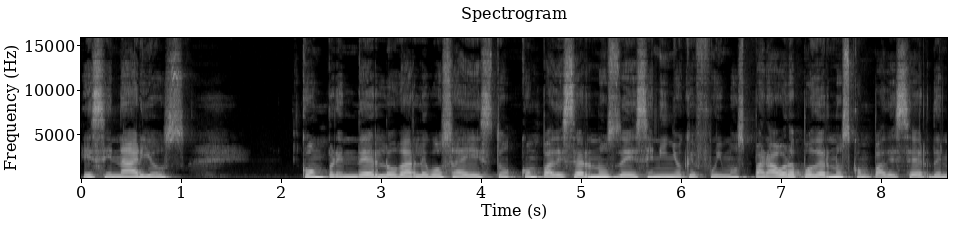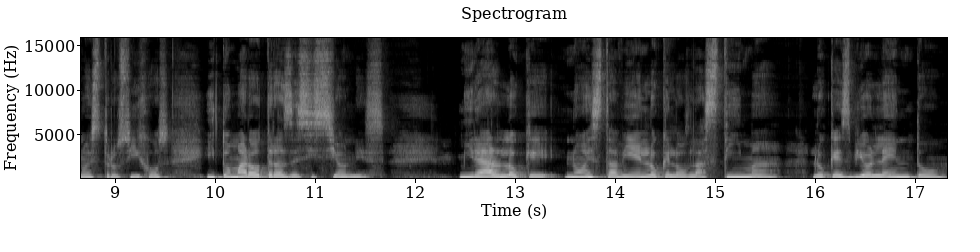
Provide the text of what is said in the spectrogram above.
escenarios, comprenderlo, darle voz a esto, compadecernos de ese niño que fuimos para ahora podernos compadecer de nuestros hijos y tomar otras decisiones. Mirar lo que no está bien, lo que los lastima, lo que es violento,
